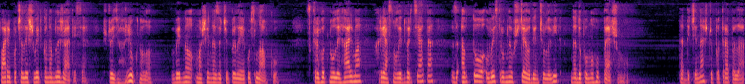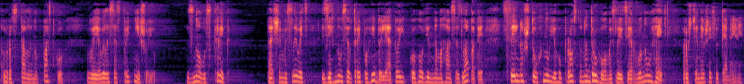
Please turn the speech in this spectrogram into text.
фари почали швидко наближатися. Щось грюкнуло. Видно, машина зачепила якусь лавку. Скриготнули гальма, хряснули дверцята, з авто виструбнув ще один чоловік на допомогу першому. Та дичина, що потрапила в розставлену пастку, виявилася спритнішою. Знову скрик. Перший мисливець зігнувся в три погибелі, а той, кого він намагався злапати, сильно штовхнув його просто на другого мисливця і рвонув геть, розчинившись у темряві.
